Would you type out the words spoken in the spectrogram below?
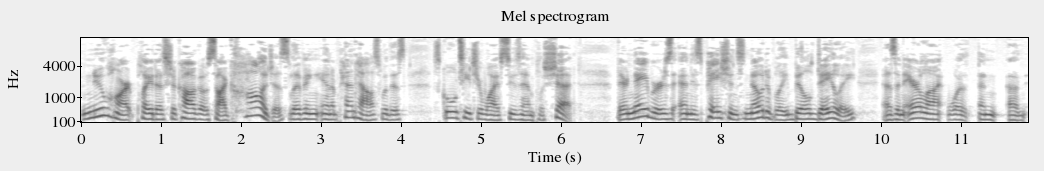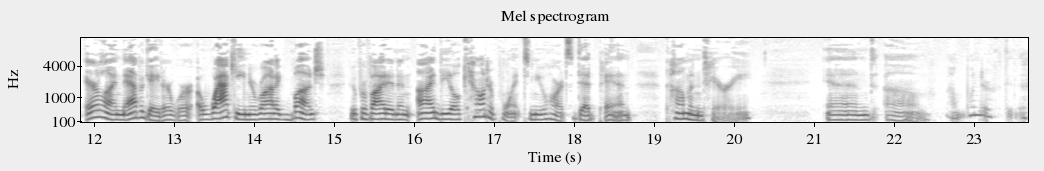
Newhart played a Chicago psychologist living in a penthouse with his school teacher wife, Suzanne Pleshette. Their neighbors and his patients, notably Bill Daily, as an airline was an, an airline navigator, were a wacky, neurotic bunch who provided an ideal counterpoint to Newhart's deadpan commentary and um, I wonder. If,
